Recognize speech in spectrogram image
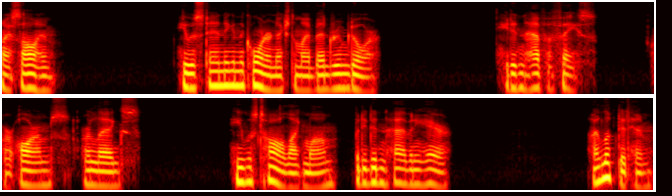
I saw him. He was standing in the corner next to my bedroom door. He didn't have a face, or arms, or legs. He was tall like Mom, but he didn't have any hair. I looked at him,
